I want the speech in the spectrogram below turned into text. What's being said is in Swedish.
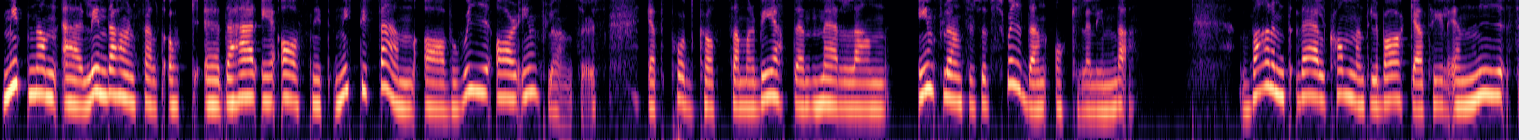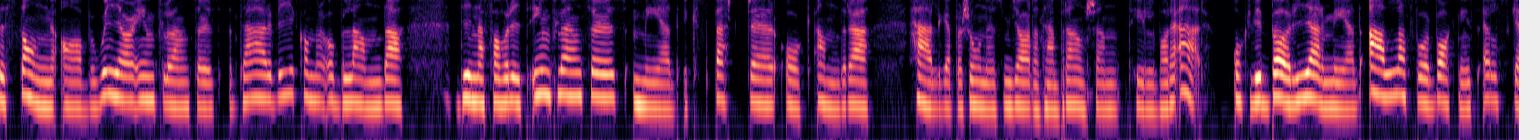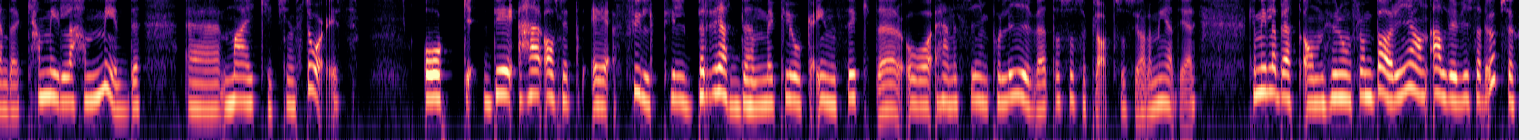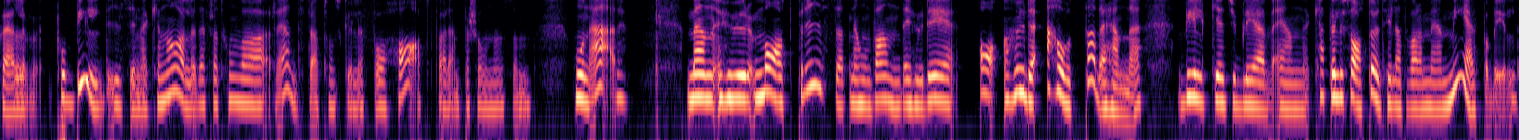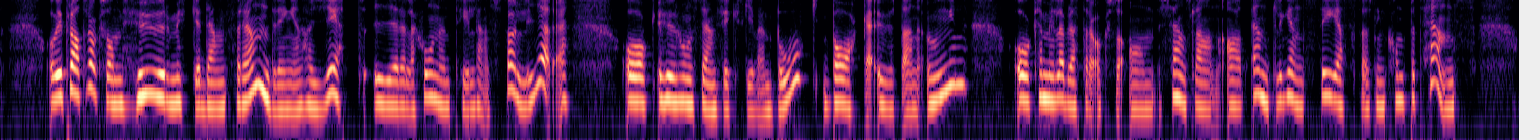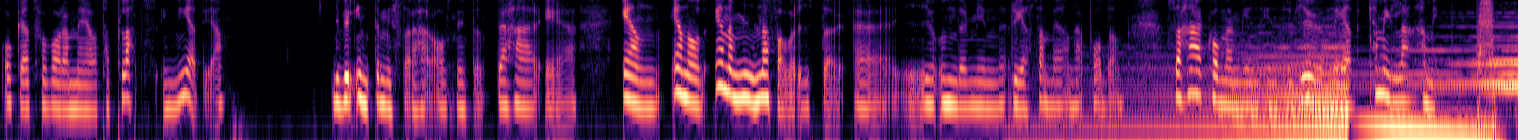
Mitt namn är Linda Hörnfeldt och eh, det här är avsnitt 95 av We Are Influencers. Ett podcastsamarbete mellan Influencers of Sweden och Lalinda. Varmt välkommen tillbaka till en ny säsong av We Are Influencers där vi kommer att blanda dina favoritinfluencers med experter och andra härliga personer som gör den här branschen till vad det är. Och vi börjar med allas vår bakningsälskande Camilla Hamid, eh, My Kitchen Stories. Och det här avsnittet är fyllt till bredden med kloka insikter och hennes syn på livet och så såklart sociala medier. Camilla berättar om hur hon från början aldrig visade upp sig själv på bild i sina kanaler därför att hon var rädd för att hon skulle få hat för den personen som hon är. Men hur matpriset när hon vann det, hur det, hur det outade henne. Vilket ju blev en katalysator till att vara med mer på bild. Och vi pratar också om hur mycket den förändringen har gett i relationen till hennes följare. Och hur hon sen fick skriva en bok, Baka utan ugn. Och Camilla berättar också om känslan av att äntligen ses för sin kompetens och att få vara med och ta plats i media. Du vill inte missa det här avsnittet. Det här är en, en, av, en av mina favoriter eh, under min resa med den här podden. Så här kommer min intervju med Camilla Hamid.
